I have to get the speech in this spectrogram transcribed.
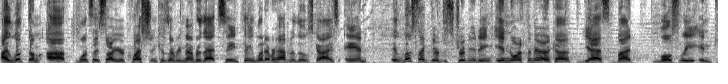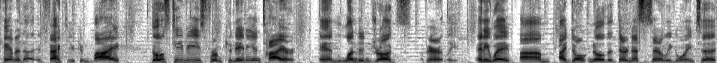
I looked them up once I saw your question because I remember that same thing. Whatever happened to those guys? And it looks like they're distributing in North America, yes, but mostly in Canada. In fact, you can buy those TVs from Canadian Tire and London Drugs, apparently. Anyway, um, I don't know that they're necessarily going to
